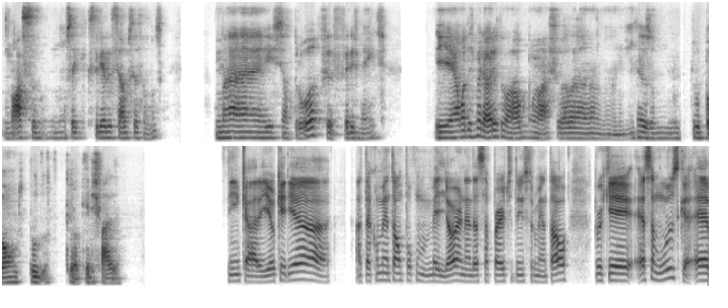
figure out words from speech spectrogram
Nossa, não sei o que seria desse álbum sem essa música. Mas entrou, fe- felizmente. E é uma das melhores do álbum, eu acho ela um resumo muito bom de tudo que, que eles fazem. Sim, cara, e eu queria até comentar um pouco melhor, né, dessa parte do instrumental, porque essa música é,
